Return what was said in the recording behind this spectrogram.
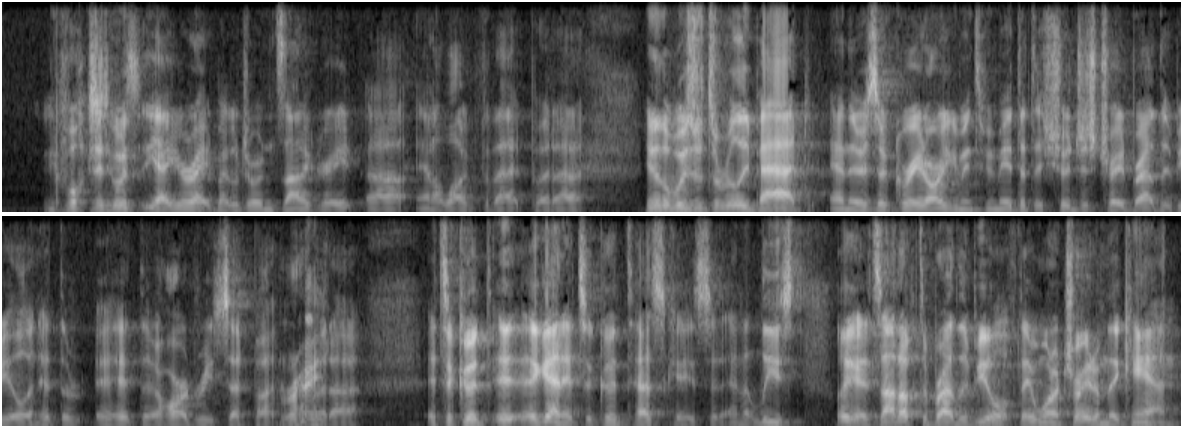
Washington was yeah, you're right. Michael Jordan's not a great uh, analog for that, but uh, you know the Wizards are really bad, and there's a great argument to be made that they should just trade Bradley Beal and hit the hit the hard reset button. Right. But uh, it's a good it, again, it's a good test case, and, and, at least look, it's not up to Bradley Beal. If they want to trade him, they can.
